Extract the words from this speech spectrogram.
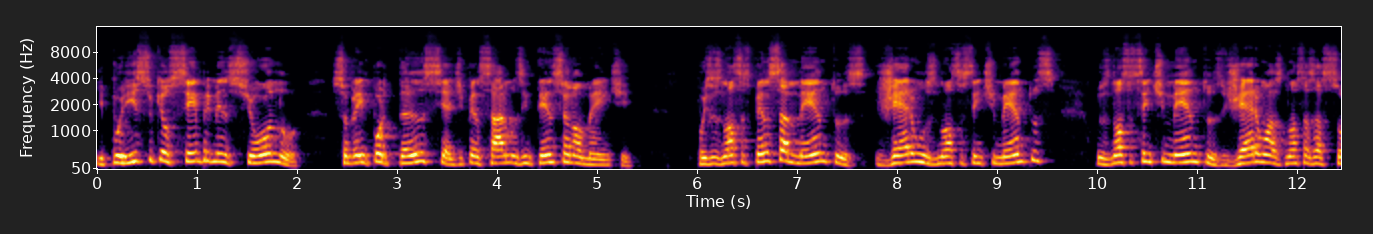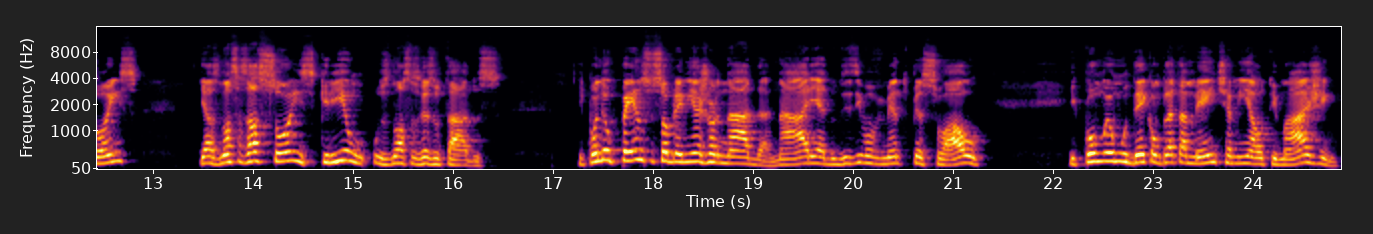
E por isso que eu sempre menciono sobre a importância de pensarmos intencionalmente, pois os nossos pensamentos geram os nossos sentimentos, os nossos sentimentos geram as nossas ações e as nossas ações criam os nossos resultados. E quando eu penso sobre a minha jornada na área do desenvolvimento pessoal e como eu mudei completamente a minha autoimagem,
